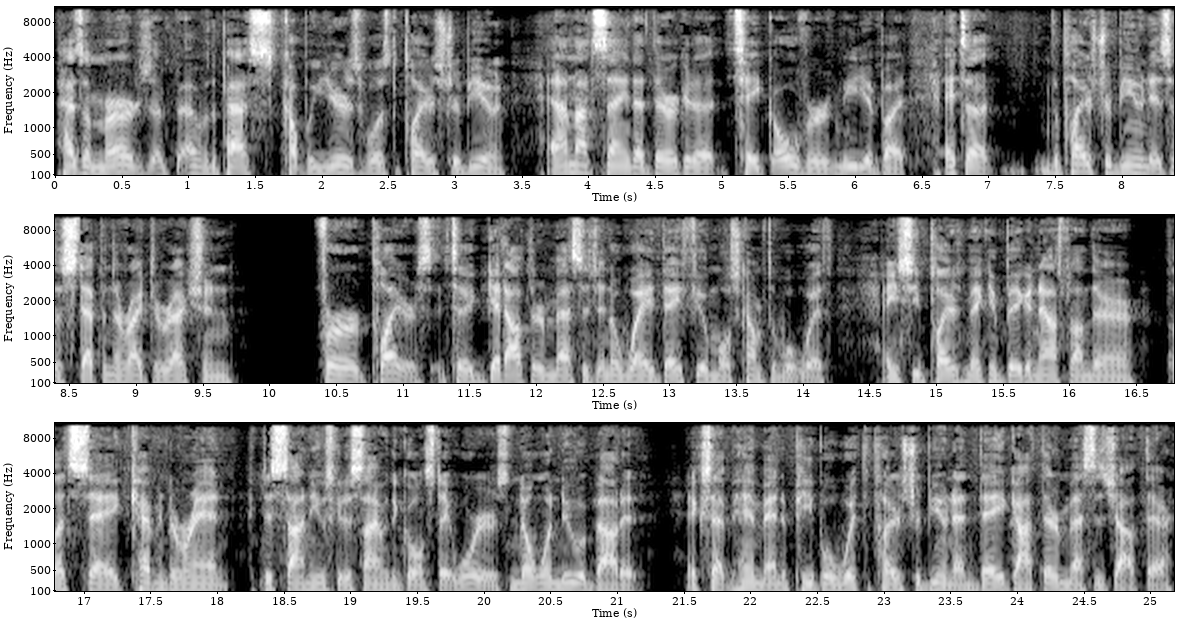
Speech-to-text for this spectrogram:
has emerged over the past couple years was the Players Tribune, and I'm not saying that they're going to take over media, but it's a the Players Tribune is a step in the right direction for players to get out their message in a way they feel most comfortable with. And you see players making big announcements on there. Let's say Kevin Durant decided he was going to sign with the Golden State Warriors. No one knew about it except him and the people with the Players Tribune, and they got their message out there.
